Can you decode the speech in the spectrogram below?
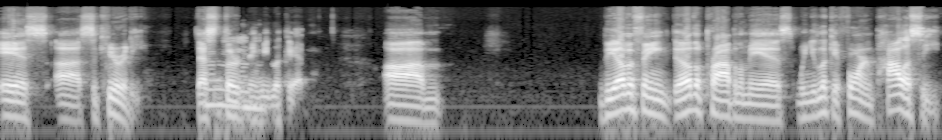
is uh, security. That's the third thing mm. we look at. Um, the other thing, the other problem is when you look at foreign policy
